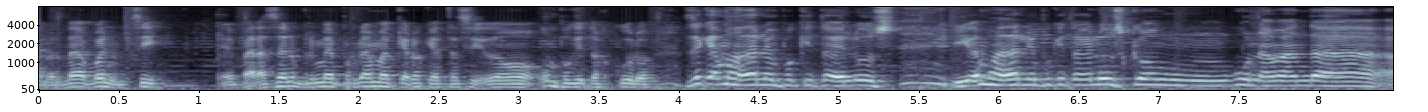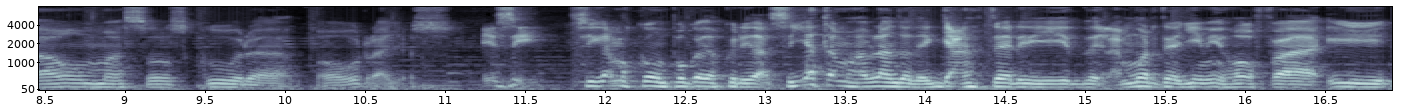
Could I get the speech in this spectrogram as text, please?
verdad, bueno, sí, eh, para hacer el primer programa creo que este ha sido un poquito oscuro. Así que vamos a darle un poquito de luz. Y vamos a darle un poquito de luz con una banda aún más oscura. Oh, rayos. Y sí, sigamos con un poco de oscuridad. Si ya estamos hablando de Gangster y de la muerte de Jimmy Hoffa y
